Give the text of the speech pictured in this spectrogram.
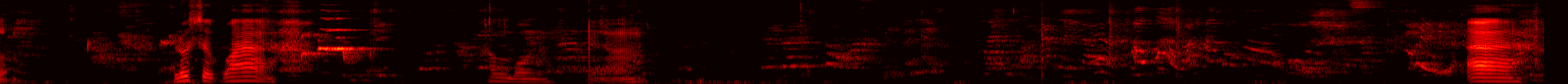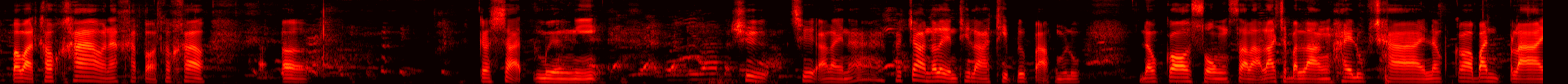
รู้สึกว่าข้างบน เดี๋ยวนะประวัติคร่าวๆนะครับประวัติคร่าวๆกษัตริย์เมืองนี้ ชื่อชื่ออะไรนะ พระเจ้านเรนทิราทิพย์หรือเปล่าผมไม่รู้ แล้วก็ทรงสละราชบัลลังก์ให้ลูกชาย แล้วก็บั้นปลาย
